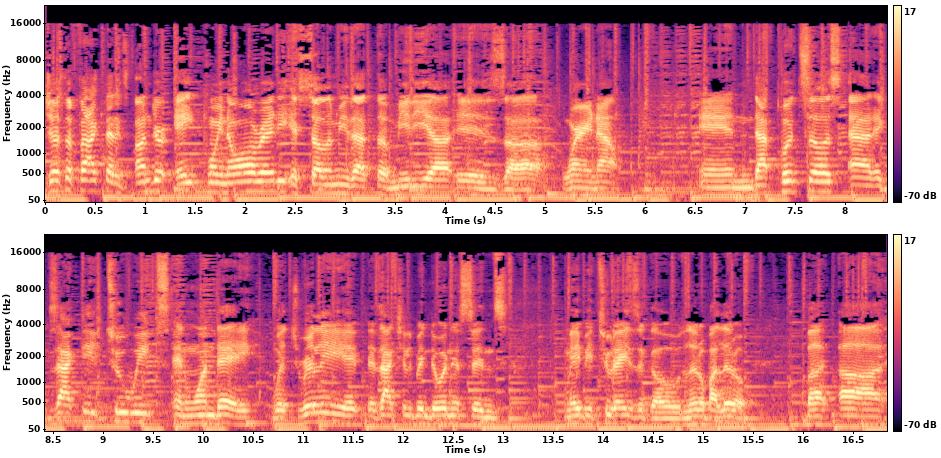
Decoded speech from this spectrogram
just the fact that it's under 8.0 already is telling me that the media is uh, wearing out. And that puts us at exactly two weeks and one day, which really it has actually been doing this since maybe two days ago, little by little. But uh,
